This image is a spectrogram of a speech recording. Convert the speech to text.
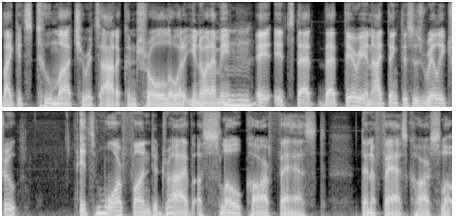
like it's too much or it's out of control or what you know what I mean? Mm-hmm. It, it's that that theory, and I think this is really true. It's more fun to drive a slow car fast than a fast car slow.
